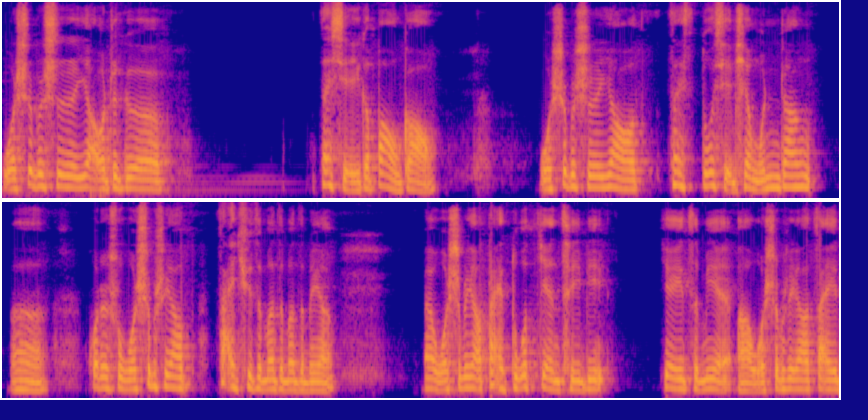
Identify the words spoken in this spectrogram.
我是不是要这个再写一个报告？我是不是要再多写篇文章？嗯，或者说我是不是要再去怎么怎么怎么样？哎，我是不是要再多见一面见一次面啊？我是不是要再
